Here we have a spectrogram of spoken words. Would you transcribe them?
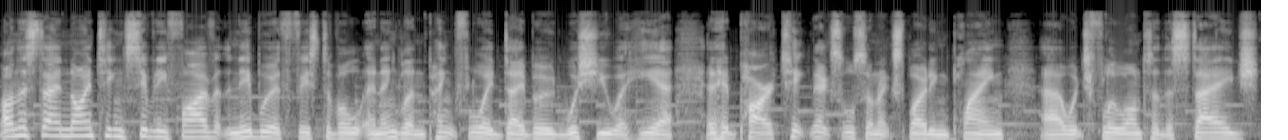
On this day in 1975 at the Knebworth Festival in England, Pink Floyd debuted Wish You Were Here. It had pyrotechnics, also an exploding plane, uh, which flew onto the stage.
